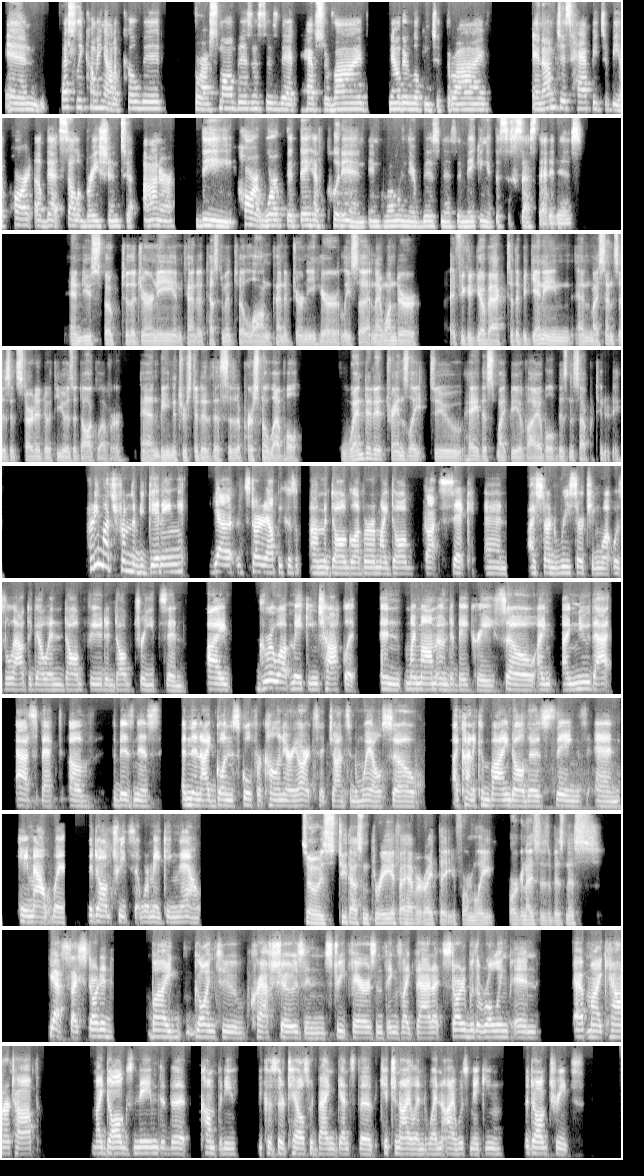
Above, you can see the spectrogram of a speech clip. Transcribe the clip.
And especially coming out of COVID, for our small businesses that have survived, now they're looking to thrive. And I'm just happy to be a part of that celebration to honor the hard work that they have put in in growing their business and making it the success that it is. And you spoke to the journey and kind of testament to a long kind of journey here, Lisa. And I wonder if you could go back to the beginning, and my sense is it started with you as a dog lover and being interested in this at a personal level. When did it translate to, hey, this might be a viable business opportunity? Pretty much from the beginning. Yeah, it started out because I'm a dog lover. My dog got sick, and I started researching what was allowed to go in dog food and dog treats. And I grew up making chocolate and my mom owned a bakery so i i knew that aspect of the business. And then i'd gone to school for culinary arts at johnson and wales so i kind of combined all those things and came out with the dog treats that we're making now. So it was 2003 if i have it right that you formally organized as a business? Yes i started by going to craft shows and street fairs and things like that. I started with a rolling pin at my countertop. My dogs named the company because their tails would bang against the kitchen island when I was making the dog treats.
